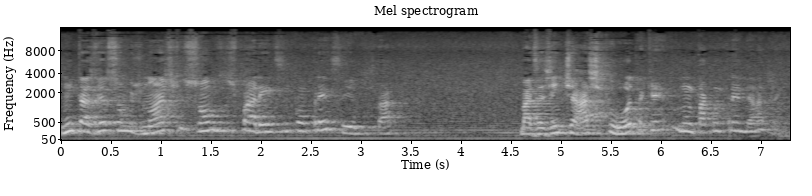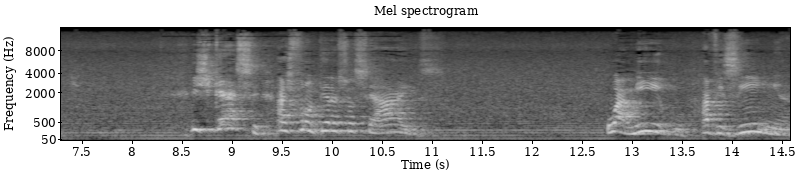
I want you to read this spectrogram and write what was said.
Muitas vezes somos nós que somos os parentes incompreensíveis, tá? Mas a gente acha que o outro é que não está compreendendo a gente. Esquece as fronteiras sociais, o amigo, a vizinha,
